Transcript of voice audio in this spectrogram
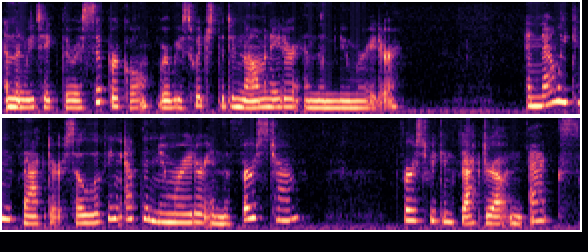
and then we take the reciprocal, where we switch the denominator and the numerator. And now we can factor. So looking at the numerator in the first term, first we can factor out an x.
